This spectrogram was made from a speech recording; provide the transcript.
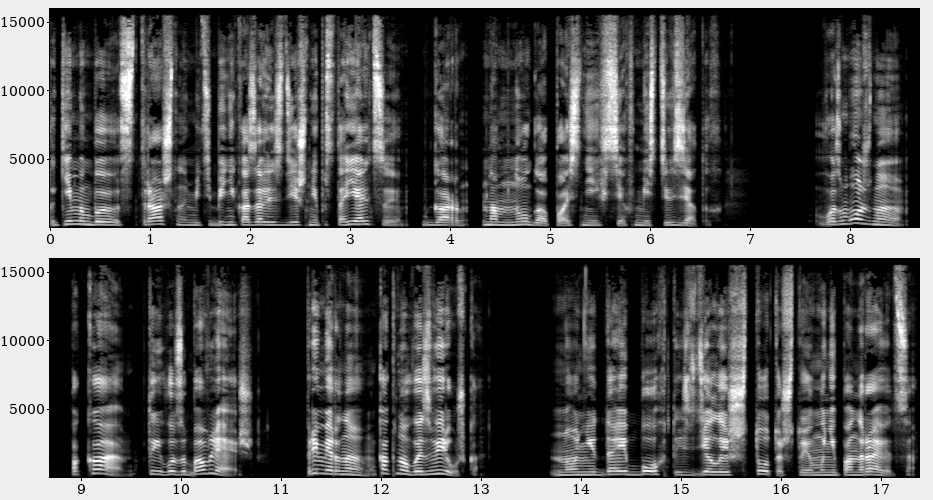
Какими бы страшными тебе не казались здешние постояльцы, Гар намного опаснее их всех вместе взятых. Возможно, пока ты его забавляешь, примерно как новая зверюшка. Но не дай бог ты сделаешь что-то, что ему не понравится.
